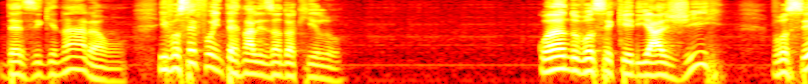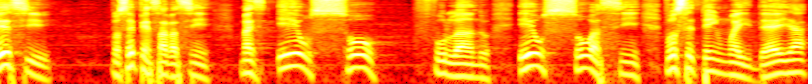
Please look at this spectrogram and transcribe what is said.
designaram. E você foi internalizando aquilo. Quando você queria agir, você se você pensava assim, mas eu sou fulano, eu sou assim. Você tem uma ideia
